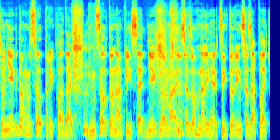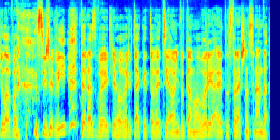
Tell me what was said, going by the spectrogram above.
to niekto musel prekladať, musel to napísať, niek- normálne sa zohnali herci, ktorým sa zaplatil a povedali si, že vy teraz budete hovoriť takéto veci a oni to tam hovoria a je to strašná sranda.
